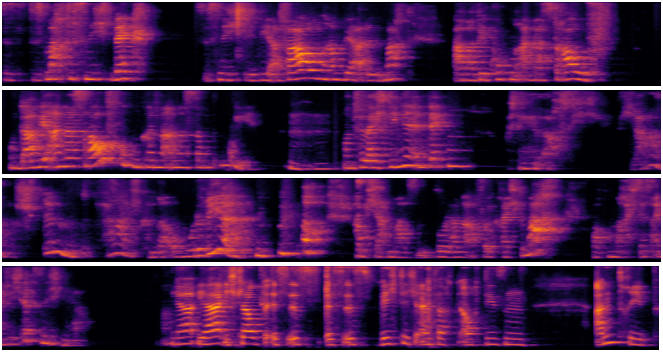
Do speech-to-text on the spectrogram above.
das, das macht es nicht weg. Es ist nicht, die Erfahrungen haben wir alle gemacht, aber wir gucken anders drauf. Und da wir anders drauf gucken, können wir anders damit umgehen. Mhm. Und vielleicht Dinge entdecken, wo ich denke, ach ja, das stimmt. Ja, ich könnte auch moderieren. Habe ich ja mal so lange erfolgreich gemacht. Warum mache ich das eigentlich jetzt nicht mehr? Ja, ja, ich glaube, es ist, es ist wichtig, einfach auch diesen Antrieb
